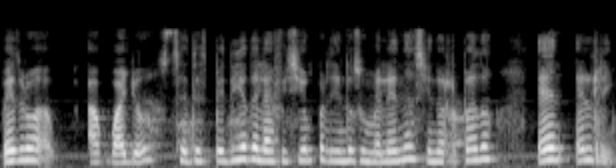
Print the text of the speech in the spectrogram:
Pedro Aguayo se despedía de la afición perdiendo su melena siendo arropado en el ring.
